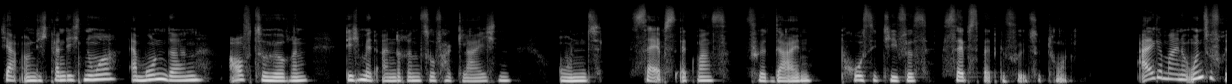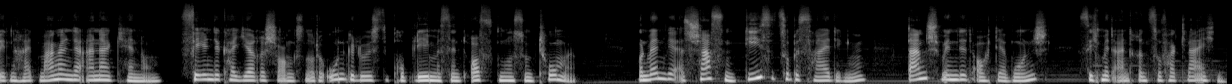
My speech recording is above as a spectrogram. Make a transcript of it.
Ja, und ich kann dich nur ermuntern, aufzuhören, dich mit anderen zu vergleichen und selbst etwas für dein positives Selbstwertgefühl zu tun. Allgemeine Unzufriedenheit, mangelnde Anerkennung, fehlende Karrierechancen oder ungelöste Probleme sind oft nur Symptome. Und wenn wir es schaffen, diese zu beseitigen, dann schwindet auch der Wunsch, sich mit anderen zu vergleichen.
